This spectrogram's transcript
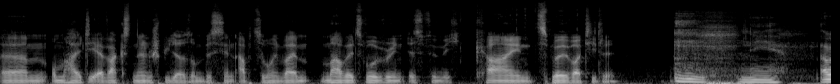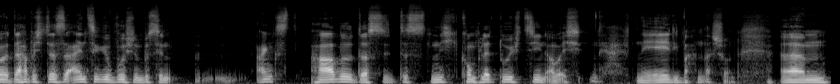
ähm, um halt die erwachsenen Spieler so ein bisschen abzuholen, weil Marvel's Wolverine ist für mich kein 12er Titel. Nee, aber da habe ich das Einzige, wo ich ein bisschen Angst habe, dass sie das nicht komplett durchziehen, aber ich, nee, die machen das schon. Ähm,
